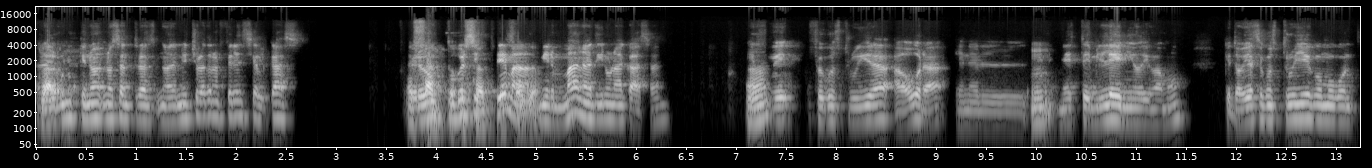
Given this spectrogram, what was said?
Hay algunas que no, no, se han trans- no han hecho la transferencia al gas. Pero es un Exacto, super exacto, sistema. exacto. Mi hermana tiene una casa que ¿Ah? fue, fue construida ahora, en, el, Mm. en este milenio, digamos, que todavía se construye como con,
